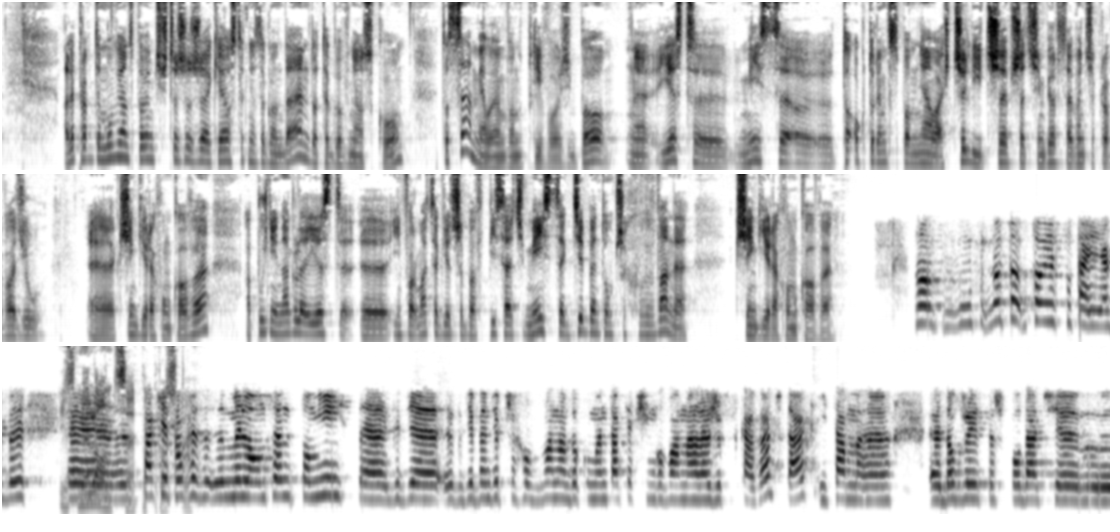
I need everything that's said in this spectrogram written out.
Ale prawdę mówiąc, powiem Ci szczerze, że jak ja ostatnio zaglądałem do tego wniosku, to sam miałem wątpliwość, bo jest miejsce, to o którym wspomniałaś, czyli czy przedsiębiorca będzie prowadził księgi rachunkowe, a później nagle jest informacja, gdzie trzeba wpisać miejsce, gdzie będą przechowywane księgi rachunkowe. No, no to, to jest tutaj jakby jest mylące, e, takie trochę mylące. To miejsce, gdzie, gdzie będzie przechowywana dokumentacja księgowa należy wskazać, tak? I tam e, e dobrze jest też podać,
